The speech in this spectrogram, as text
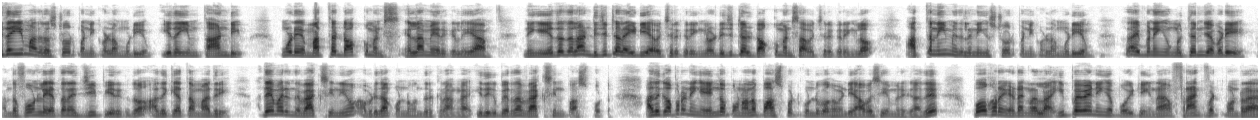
இதையும் அதில் ஸ்டோர் பண்ணிக்கொள்ள முடியும். இதையும் தாண்டி உங்களுடைய மற்ற டாக்குமெண்ட்ஸ் எல்லாமே இருக்கு இல்லையா? நீங்கள் எதெல்லாம் டிஜிட்டல் ஐடியா வச்சுருக்கிறீங்களோ டிஜிட்டல் டாக்குமெண்ட்ஸாக வச்சுருக்கிறீங்களோ அத்தனையும் இதில் நீங்கள் ஸ்டோர் பண்ணிக்கொள்ள முடியும். அதான் இப்போ நீங்கள் உங்களுக்கு தெரிஞ்சபடி அந்த ஃபோனில் எத்தனை ஜிபி இருக்குதோ அதுக்கேற்ற மாதிரி. அதே மாதிரி இந்த வேக்சினையும் அப்படி தான் கொண்டு வந்திருக்கிறாங்க. இதுக்கு பேர் தான் வேக்சின் பாஸ்போர்ட் அதுக்கப்புறம் நீங்கள் எங்கே போனாலும் பாஸ்போர்ட் கொண்டு போக வேண்டிய அவசியம் இருக்காது. போகிற இடங்களெல்லாம் இப்போவே நீங்கள் போயிட்டீங்கன்னா ஃப்ராங்க்ஃபர்ட் போன்ற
